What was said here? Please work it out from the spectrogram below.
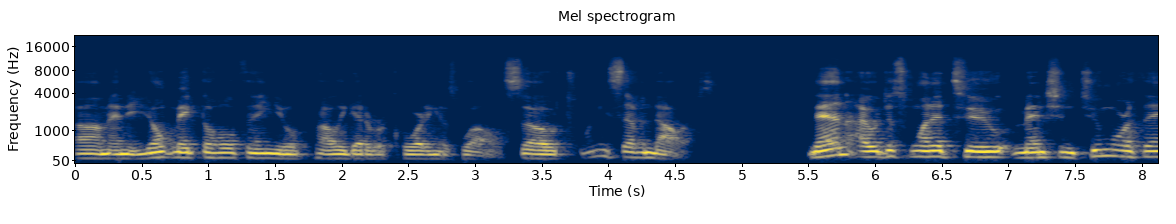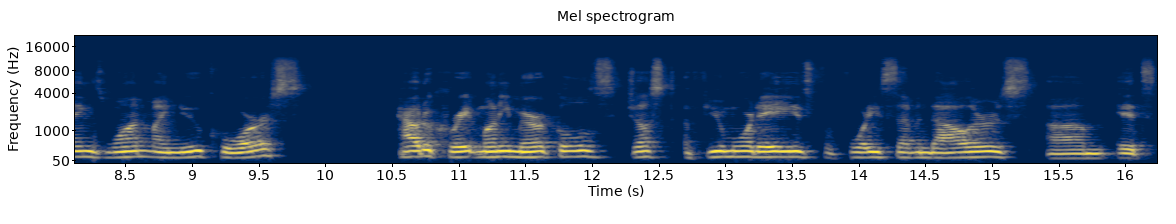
um, and you don't make the whole thing, you'll probably get a recording as well. So $27. Then I just wanted to mention two more things. One, my new course, How to Create Money Miracles, just a few more days for $47. Um, it's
